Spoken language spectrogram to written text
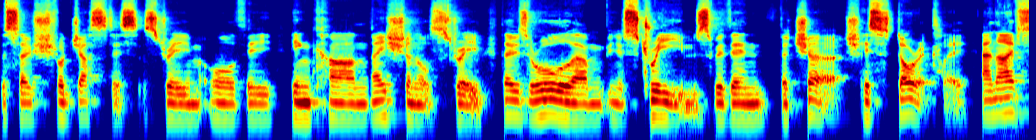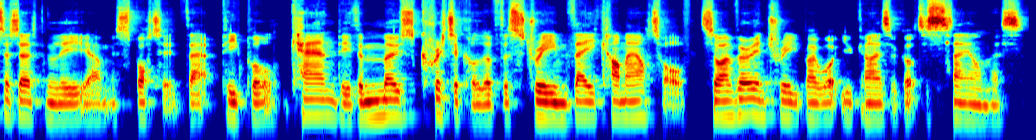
the social justice stream, or the incarnational stream. Those are all um, you know, streams within the church historically. And I've certainly um, spotted that people can be the most critical of the stream they come out of. So I'm very intrigued by what you guys have got to say on this.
